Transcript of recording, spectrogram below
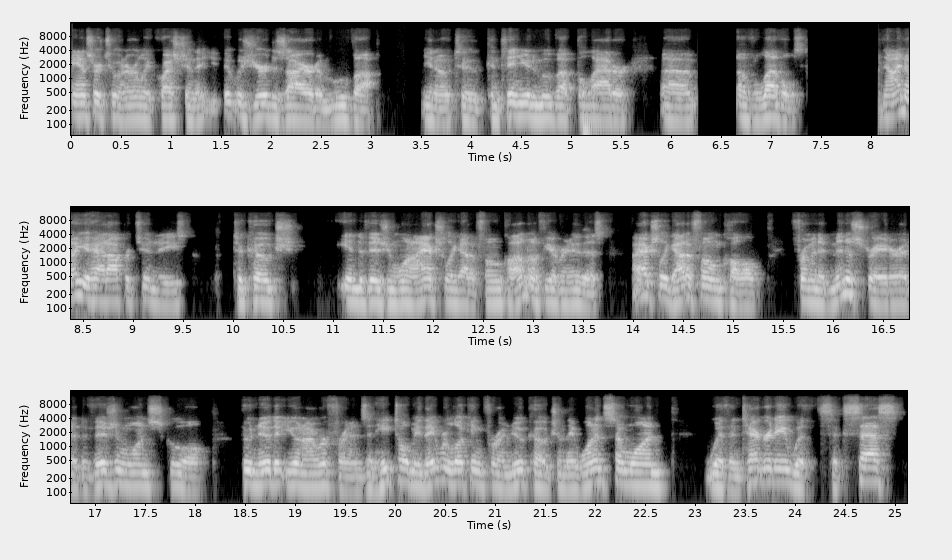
answer to an early question that it was your desire to move up, you know, to continue to move up the ladder uh, of levels. Now I know you had opportunities to coach in Division One. I. I actually got a phone call. I don't know if you ever knew this. I actually got a phone call from an administrator at a Division One school who knew that you and I were friends, and he told me they were looking for a new coach and they wanted someone with integrity, with success,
